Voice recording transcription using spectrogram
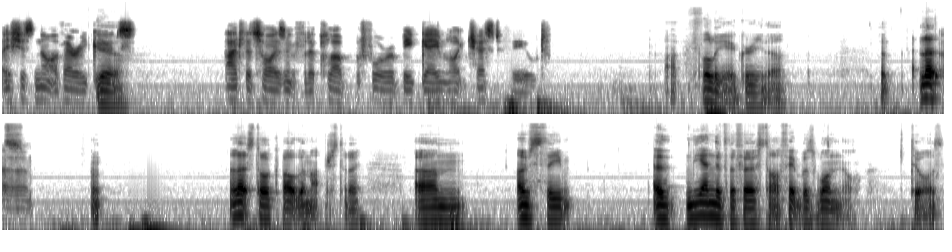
It's just not a very good Yeah. advertisement for the club before a big game like Chesterfield. I fully agree there. Let's Um, let's talk about the match today. Um, obviously, at the end of the first half, it was 1 0 to us.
